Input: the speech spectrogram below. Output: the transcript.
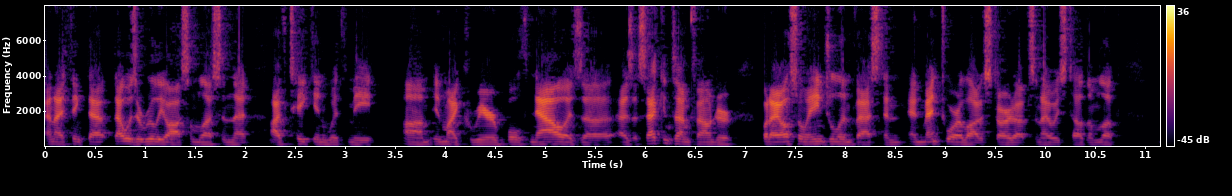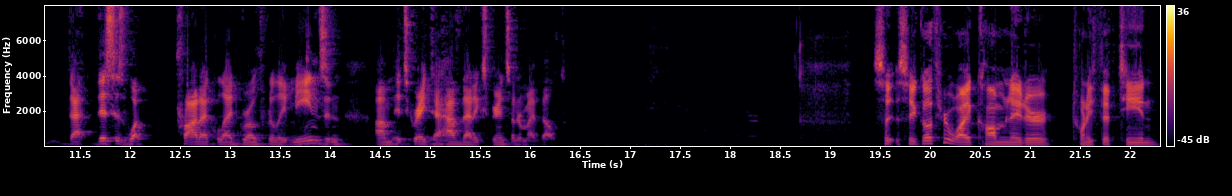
And I think that that was a really awesome lesson that I've taken with me um, in my career, both now as a as a second time founder, but I also angel invest and, and mentor a lot of startups. And I always tell them, look, that this is what product led growth really means, and um, it's great to have that experience under my belt. So, so you go through Y Combinator 2015,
